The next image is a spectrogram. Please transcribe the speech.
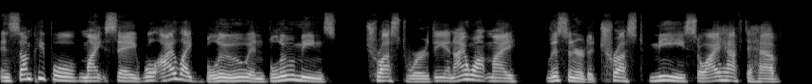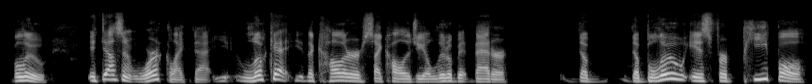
And some people might say, "Well, I like blue, and blue means trustworthy, and I want my listener to trust me, so I have to have blue." It doesn't work like that. You look at the color psychology a little bit better. The the blue is for people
